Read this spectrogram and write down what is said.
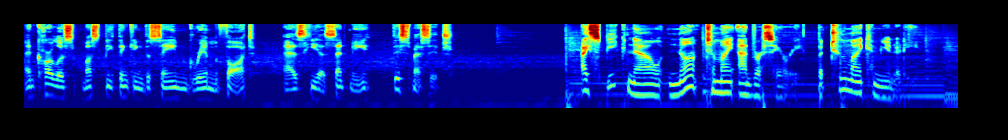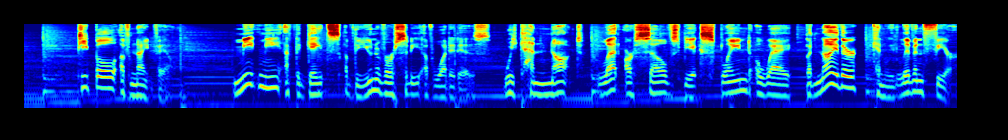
And Carlos must be thinking the same grim thought as he has sent me this message. I speak now not to my adversary, but to my community. People of Nightvale, meet me at the gates of the University of What It Is. We cannot let ourselves be explained away, but neither can we live in fear.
